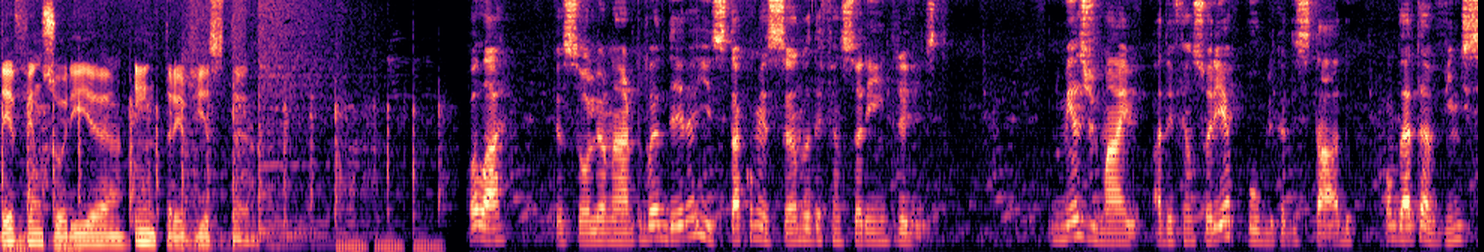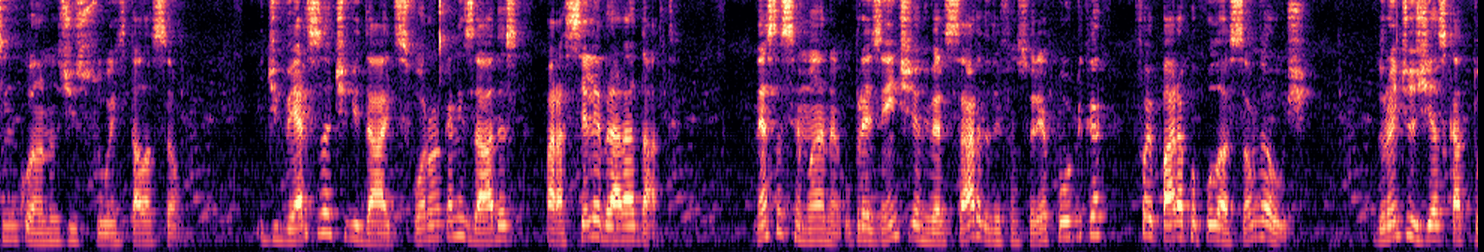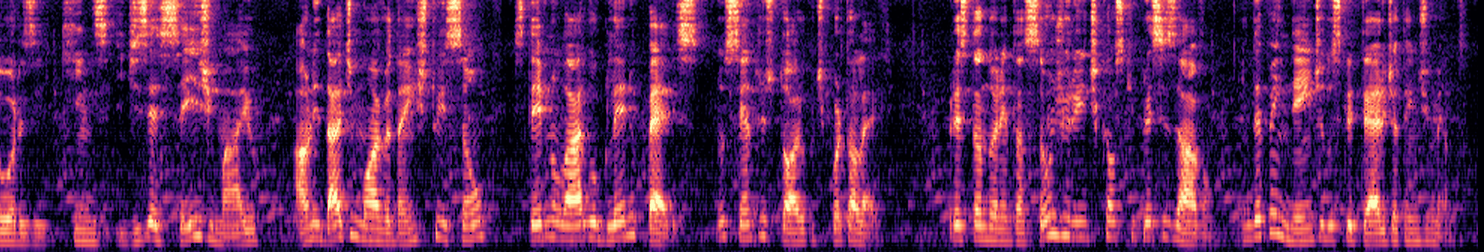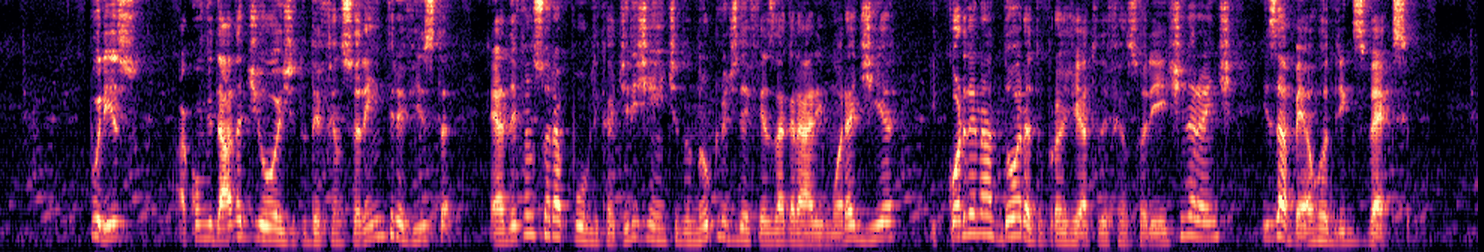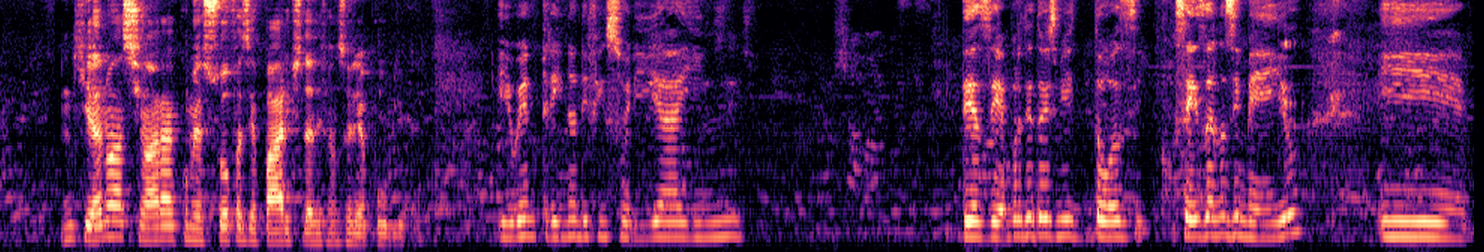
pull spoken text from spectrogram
Defensoria Entrevista. Olá, eu sou Leonardo Bandeira e está começando a Defensoria Entrevista. No mês de maio, a Defensoria Pública do Estado completa 25 anos de sua instalação e diversas atividades foram organizadas para celebrar a data. Nesta semana, o presente de aniversário da Defensoria Pública foi para a população gaúcha. Durante os dias 14, 15 e 16 de maio, a unidade móvel da instituição esteve no Largo Glênio Pérez, no Centro Histórico de Porto Alegre, prestando orientação jurídica aos que precisavam, independente dos critérios de atendimento. Por isso, a convidada de hoje do Defensoria em Entrevista é a defensora pública dirigente do Núcleo de Defesa Agrária e Moradia e coordenadora do projeto Defensoria Itinerante, Isabel Rodrigues Vexel. Em que ano a senhora começou a fazer parte da Defensoria Pública? Eu entrei na Defensoria em dezembro de 2012, seis anos e meio, e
